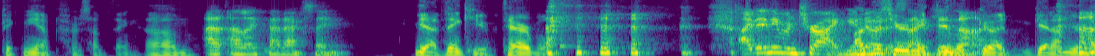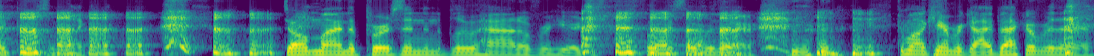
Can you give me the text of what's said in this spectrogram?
pick me up or something." Um, I, I like that accent. yeah, thank you. Terrible. I didn't even try. You I'm just here to make you did look not. good. Again, I'm your hype person. Like, don't mind the person in the blue hat over here. Just focus over there. come on, camera guy, back over there.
